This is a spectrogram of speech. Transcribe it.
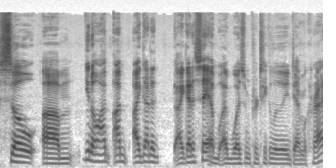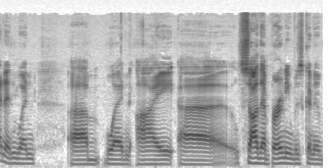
So um, you know, I, I, I gotta I gotta say I, I wasn't particularly Democrat, and when um, when I uh, saw that Bernie was going to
